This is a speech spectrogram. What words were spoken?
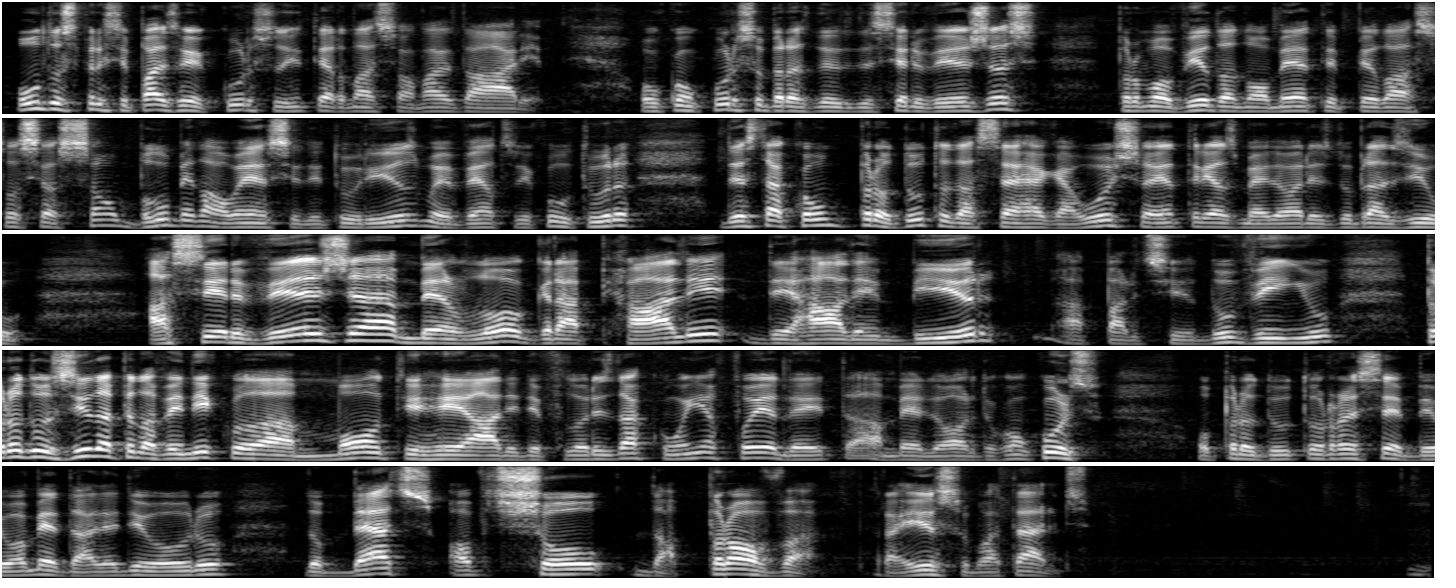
um dos principais recursos internacionais da área. O concurso brasileiro de cervejas, promovido anualmente pela Associação Blumenauense de Turismo, Eventos e Cultura, destacou um produto da Serra Gaúcha entre as melhores do Brasil. A cerveja Merlot Grapp Halle de Hallen Beer, a partir do vinho, produzida pela vinícola Monte Reale de Flores da Cunha, foi eleita a melhor do concurso. O produto recebeu a medalha de ouro do Best of Show da prova. Era isso, boa tarde.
